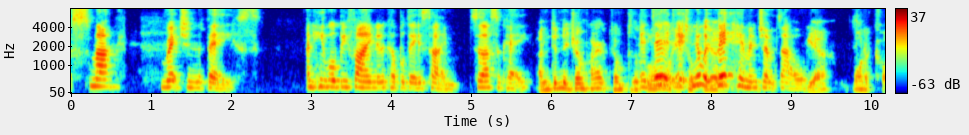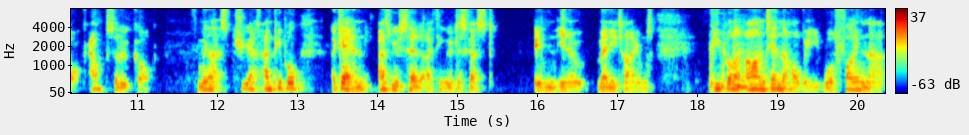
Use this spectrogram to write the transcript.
smack Rich in the face, and he will be fine in a couple days' time. So that's okay. And didn't it jump out? Jump to the It floor? did. It, took- no, it yeah. bit him and jumped out. Yeah, what a cock, absolute cock. I mean, that's just and people again, as we've said, I think we've discussed in you know many times. People that aren't in the hobby will find that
